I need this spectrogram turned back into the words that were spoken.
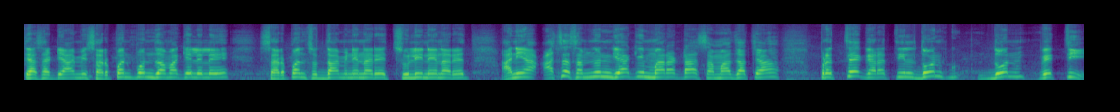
त्यासाठी आम्ही सरपण पण जमा केलेलं आहे. सरपणसुद्धा आम्ही नेणार आहेत चुली नेणार आहेत. आणि असं समजून घ्या की मराठा समाजाच्या प्रत्येक घरातील दोन दोन व्यक्ती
